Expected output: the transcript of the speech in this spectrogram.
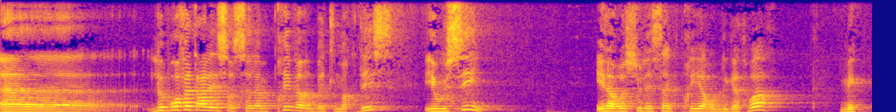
Euh, le prophète prie vers le Bayt al-Maqdis et aussi il a reçu les cinq prières obligatoires, mais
